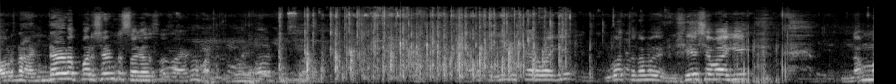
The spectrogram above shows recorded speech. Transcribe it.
ಅವ್ರನ್ನ ಹಂಡ್ರೆಡ್ ಪರ್ಸೆಂಟ್ ಸಹಾಯ ಮಾಡ್ತೀವಿ. ಈ ವಿಚಾರವಾಗಿ ಇವತ್ತು ನಮಗೆ ವಿಶೇಷವಾಗಿ ನಮ್ಮ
